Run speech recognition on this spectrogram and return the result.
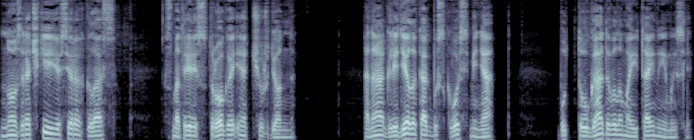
Но зрачки ее серых глаз смотрели строго и отчужденно. Она глядела как бы сквозь меня, будто угадывала мои тайные мысли.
